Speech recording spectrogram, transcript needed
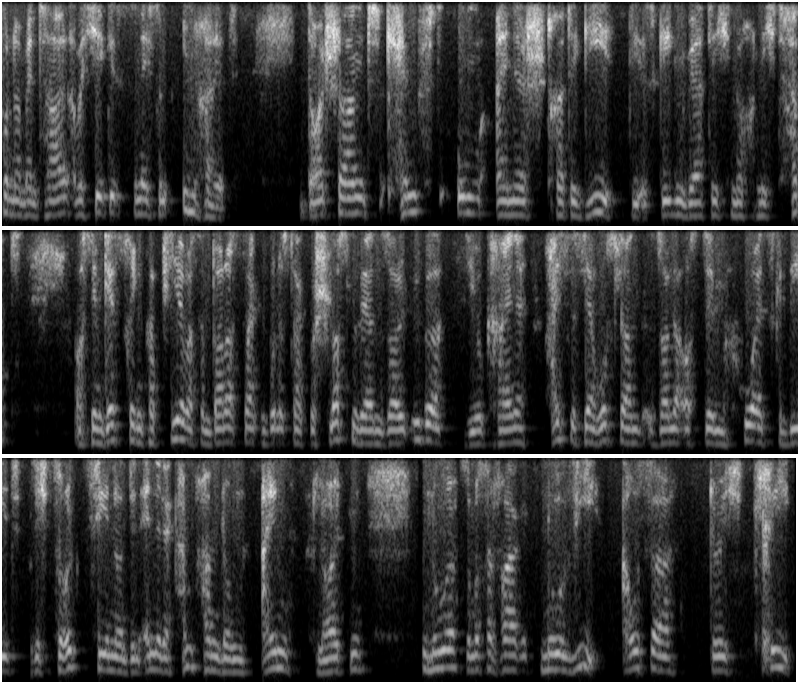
fundamental, aber hier geht es zunächst um Inhalt. Deutschland kämpft um eine Strategie, die es gegenwärtig noch nicht hat. Aus dem gestrigen Papier, was am Donnerstag im Bundestag beschlossen werden soll über die Ukraine, heißt es ja, Russland solle aus dem Hoheitsgebiet sich zurückziehen und den Ende der Kampfhandlungen einläuten. Nur, so muss man fragen, nur wie? Außer durch Krieg.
